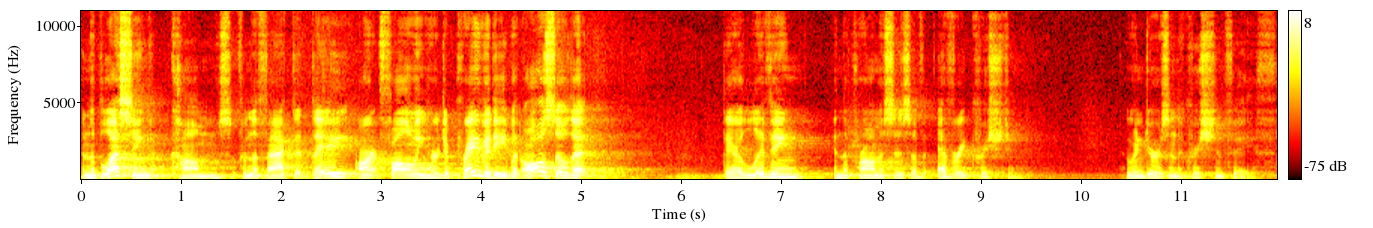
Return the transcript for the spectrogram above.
And the blessing comes from the fact that they aren't following her depravity, but also that they are living in the promises of every Christian who endures in the Christian faith.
